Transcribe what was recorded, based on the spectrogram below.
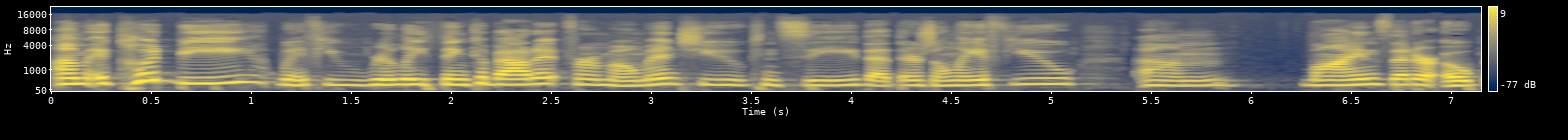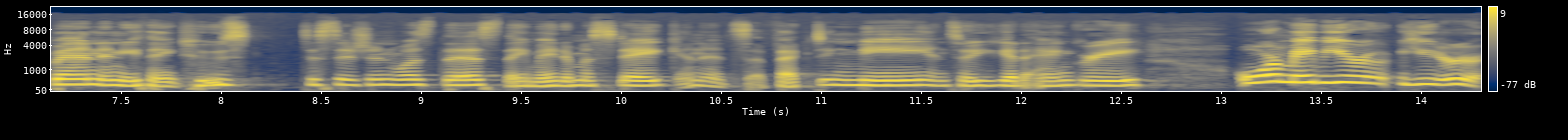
Um, it could be, if you really think about it for a moment, you can see that there's only a few um, lines that are open, and you think, whose decision was this? They made a mistake and it's affecting me, and so you get angry. Or maybe you're, you're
